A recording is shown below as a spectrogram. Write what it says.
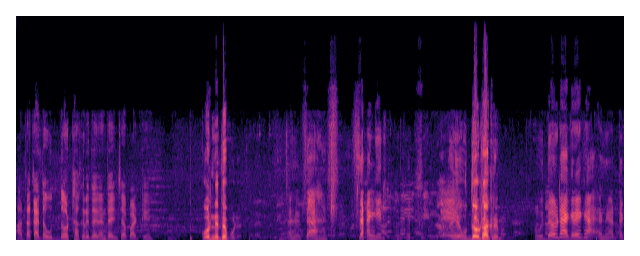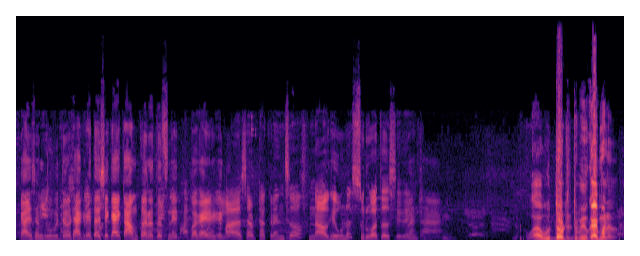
आता काय आता उद्धव ठाकरेच आहे ना त्यांच्या पाठी. कोण नेतं पुढे? सांगितलं. आता हे उद्धव ठाकरे म्हणतात. उद्धव ठाकरे काय आता काय सांगू? उद्धव ठाकरे तसे काय काम करतच नाहीत बघायला गेलं बाळासाहेब ठाकरेंचं नाव घेऊनच सुरुवात असते त्यांची. उद्धव तुम्ही काय म्हणत होता?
